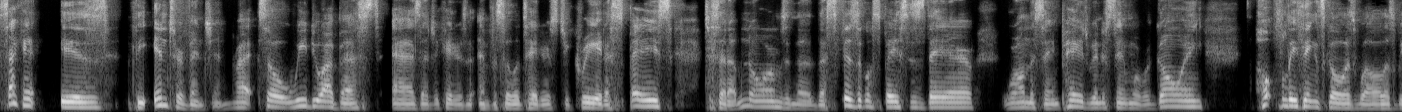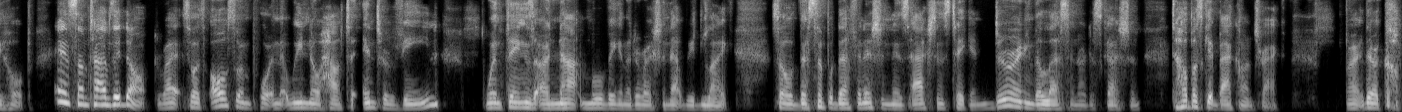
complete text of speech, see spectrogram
Second is the intervention, right? So we do our best as educators and facilitators to create a space, to set up norms, and the, the physical space is there. We're on the same page. We understand where we're going hopefully things go as well as we hope. And sometimes they don't, right? So it's also important that we know how to intervene when things are not moving in the direction that we'd like. So the simple definition is actions taken during the lesson or discussion to help us get back on track. Right? There are a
